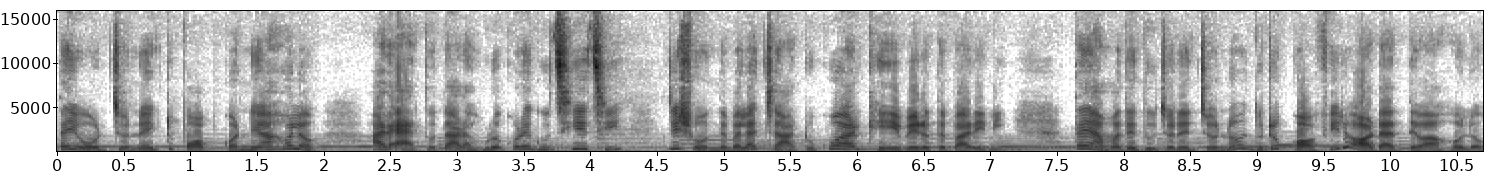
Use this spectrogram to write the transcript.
তাই ওর জন্য একটু পপকর্ন নেওয়া হলো। আর এত তাড়াহুড়ো করে গুছিয়েছি যে সন্ধেবেলা চাটুকু আর খেয়ে বেরোতে পারিনি। তাই আমাদের দুজনের জন্য দুটো কফির অর্ডার দেওয়া হলো।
